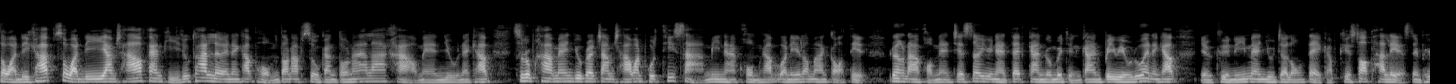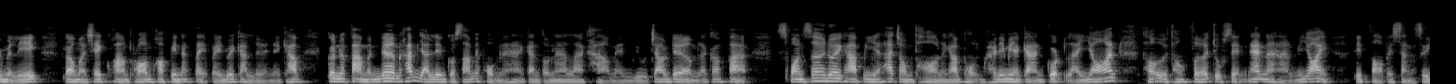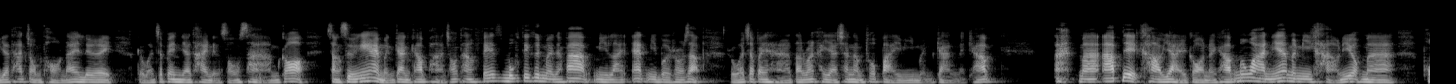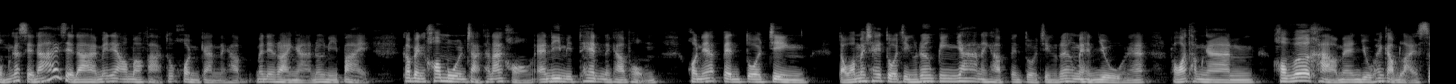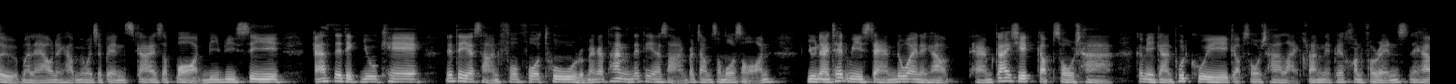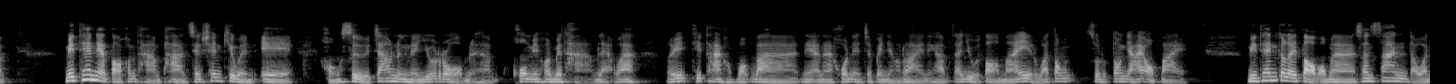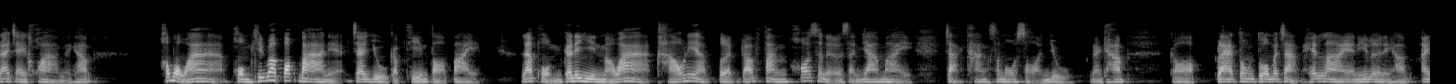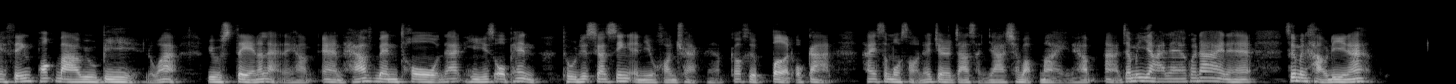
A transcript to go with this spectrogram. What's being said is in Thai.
สวัสดีครับ สวัสดียามเช้าแฟนผีทุกท่านเลยนะครับ ผมต้อนรับสู่กันโตหน้าล่าข่าวแมนยูนะครับสรุปข่าวแมนยูประจำเช้าวันพุธที่ 3 มีนาคมครับ วันนี้เรามาเกาะติดเรื่องราวของแมนเชสเตอร์ยูไนเต็ดกันรวมไปถึงการปรีวิวด้วยนะครับ เดี๋ยวคืนนี้แมนยูจะลงเตะกับคริสตัลพาเลสในพรีเมียร์ลีกเรามาเช็คความพร้อมความฟินนักเตะไปด้วยกันเลยนะครับก่อนจะฝากเหมือนเดิมครับอย่าลืมกดซับให้ผมนะฮะกันโตหน้าล่าข่าวแมนยูเจ้าเดิม แล้วก็ฝากสปอนเซอร์ด้วยครับมียาท่าจอมทองนะครับผมใครที่มีอาการกรดไหลย้อนท้องอืดท้องเฟ้อจุกเสียดแน่นอาหารไม่ย่อย ติดต่อไปสั่งซื้อยาท่าจอมทองได้เลย หรือว่าจะเป็นยาไทย 1 2 3 ก็สั่งซื้อง่ายๆเหมือนกันครับผ่านช่องทาง Facebook ที่ขึ้นมาในภาพมี Line แอดมีเบอร์โทรศัพท์หรือว่าจะไปหาตามร้านขายยาชั้นนำทั่วไปมีเหมือนกันนะครับมาอัปเดตข่าวใหญ่ก่อนนะครับ เมื่อวานนี้มันมีข่าวนี้ออกมา ผมก็เสียดายเสียดายไม่ได้เอามาฝากทุกคนกันนะครับ ไม่ได้รายงานเรื่องนี้ไป ก็เป็นข้อมูลจากทางด้านของแอนดี้มิทเทนนะครับผมคนนี้เป็นตัวจริง แต่ว่าไม่ใช่ตัวจริงเรื่องปิ้งย่างนะครับ เป็นตัวจริงเรื่องแมนยูนะฮะ เพราะว่าทำงาน cover ข่าวแมนยูให้กับหลายสื่อมาแล้วนะครับ ไม่ว่าจะเป็น Sky Sport BBC Athletic UK นิตยสาร 442 หรือแม้กระทั่งนิตยสารประจำสโมสร United We Stand ด้วยนะครับ แถมใกล้ชิดกับโซชา ก็มีการพูดคุยกับโซชาหลายครั้งใน press conference นะครับมิเทนเนี่ยตอบคำถามผ่าน section Q&A ของสื่อเจ้าหนึ่งในยุโรปนะครับ คงมีคนไปถามแหละว่า เฮ้ยทิศทางของบ็อกบาในอนาคตเนี่ยจะเป็นอย่างไรนะครับจะอยู่ต่อไหมหรือว่าต้องสรุปต้องย้ายออกไปมิเทนก็เลยตอบออกมาสั้นๆ แต่ว่าได้ใจความนะครับเขาบอกว่าผมคิดว่าป็อกบาเนี่ยจะอยู่กับทีมต่อไป และผมก็ได้ยินมาว่าเขาเนี่ยเปิดรับฟังข้อเสนอสัญญาใหม่จากทางสโมสรออยู่นะครับ ก็แปลตรงตัวมาจาก headline อันนี้เลยนะครับ I think Pogba will be หรือว่า will stay นั่นแหละนะครับ and have been told that he is open to discussing a new contract นะครับก็คือเปิดโอกาสให้สโมสรได้เจรจาสัญญาฉบับใหม่นะครับ อาจจะไม่ย้ายแล้วก็ได้นะฮะ ซึ่งเป็นข่าวดีนะ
